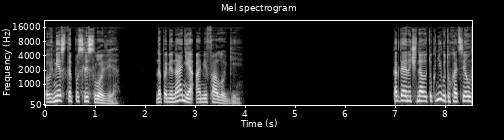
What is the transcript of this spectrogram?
Вместо послесловия. Напоминание о мифологии. Когда я начинал эту книгу, то хотел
